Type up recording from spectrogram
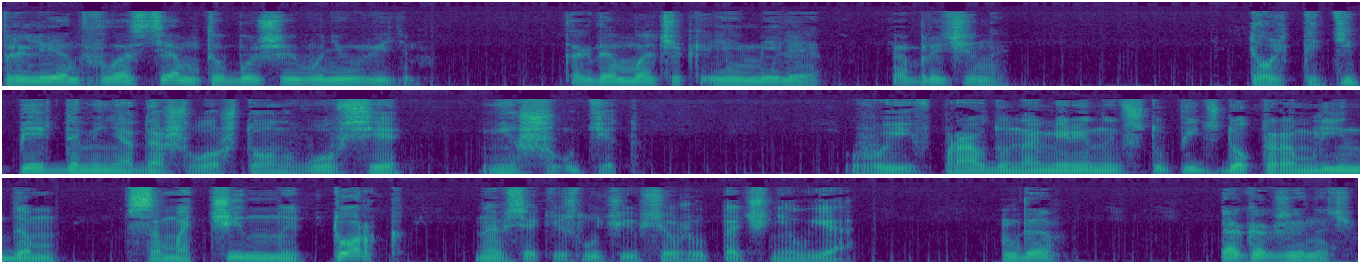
бриллиант властям, то больше его не увидим. Тогда мальчик и Эмилия обречены. Только теперь до меня дошло, что он вовсе не шутит. Вы вправду намерены вступить с доктором Линдом в самочинный торг? На всякий случай все же уточнил я. Да. А как же иначе?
